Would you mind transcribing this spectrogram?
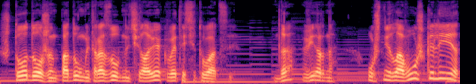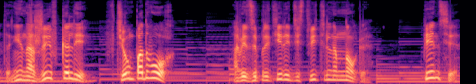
Что должен подумать разумный человек в этой ситуации? Да, верно. Уж не ловушка ли это, не наживка ли? В чем подвох? А ведь запретили действительно многое. Пенсия?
